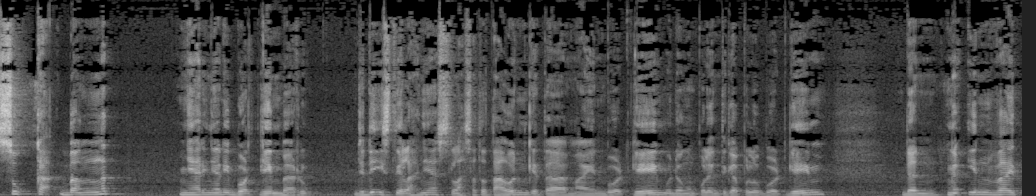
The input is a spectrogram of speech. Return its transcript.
suka banget nyari-nyari board game baru. Jadi istilahnya setelah satu tahun kita main board game, udah ngumpulin 30 board game, dan nge-invite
